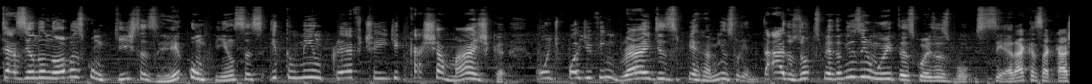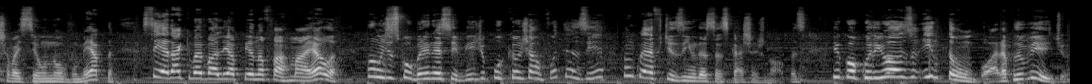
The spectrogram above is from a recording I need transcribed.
trazendo novas conquistas, recompensas e também um craft aí de caixa mágica, onde pode vir grinds pergaminhos lendários, outros pergaminhos e muitas coisas boas. Será que essa caixa vai ser um novo meta? Será que vai valer a pena farmar ela? Vamos descobrir nesse vídeo porque eu já vou trazer um craftzinho dessas caixas novas. Ficou curioso? Então bora pro vídeo!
